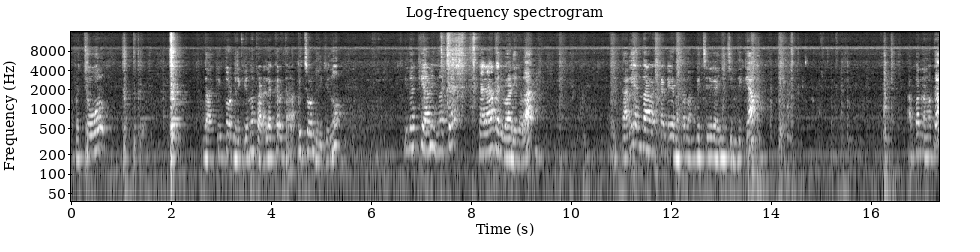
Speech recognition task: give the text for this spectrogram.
അപ്പൊ ചോറ് ഇതാക്കിക്കൊണ്ടിരിക്കുന്നു കടലക്കറി തിളപ്പിച്ചുകൊണ്ടിരിക്കുന്നു ഇതൊക്കെയാണ് ഇന്നത്തെ കലാപരിപാടികൾ. കറി എന്താ വെക്കട്ടെ എന്നൊക്കെ നമുക്ക് ഇച്ചിരി കഴിഞ്ഞ് ചിന്തിക്കാം. അപ്പം നമുക്ക്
